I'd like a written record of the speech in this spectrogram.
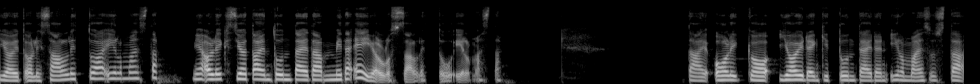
joita oli sallittua ilmaista, ja oliko jotain tunteita, mitä ei ollut sallittua ilmasta? Tai oliko joidenkin tunteiden ilmaisusta,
